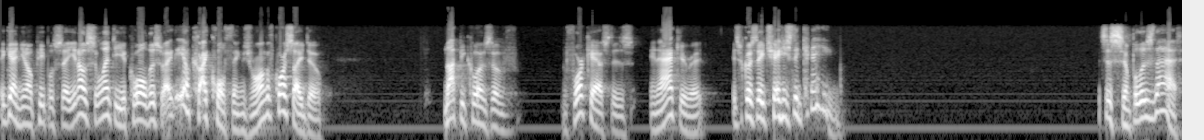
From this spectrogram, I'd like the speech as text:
Again, you know, people say, you know, Celente, you call this, I, you know, I call things wrong. Of course I do. Not because of the forecast is inaccurate, it's because they changed the game. It's as simple as that.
